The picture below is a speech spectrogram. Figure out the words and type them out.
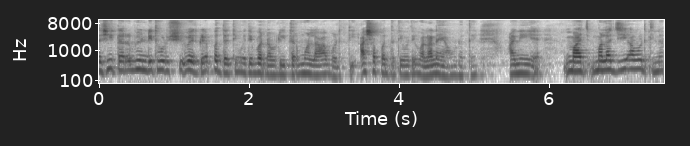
तशी तर भेंडी थोडीशी वेगळ्या पद्धतीमध्ये बनवली तर मला आवडती. अशा पद्धतीमध्ये मला नाही आवडत आहे. आणि माझ मला जी आवडती ना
